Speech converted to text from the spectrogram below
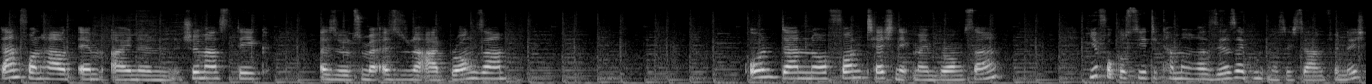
Dann von H&M einen Shimmerstick, also, zum, also so eine Art Bronzer. Und dann noch von Technik mein Bronzer. Hier fokussiert die Kamera sehr, sehr gut, muss ich sagen, finde ich.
